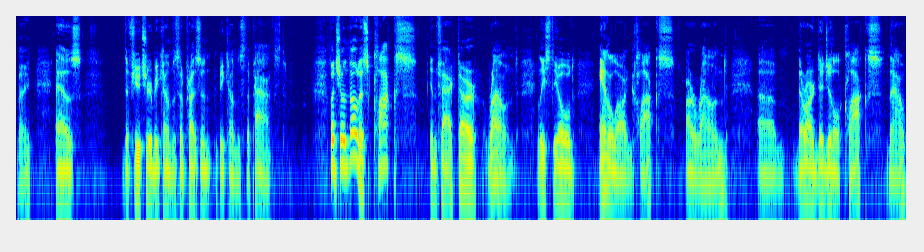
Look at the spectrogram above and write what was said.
right? As the future becomes the present, becomes the past. But you'll notice clocks, in fact, are round. At least the old analog clocks are round. Um, there are digital clocks now.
